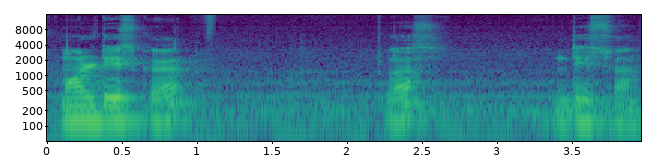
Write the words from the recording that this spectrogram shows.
small d square plus this one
